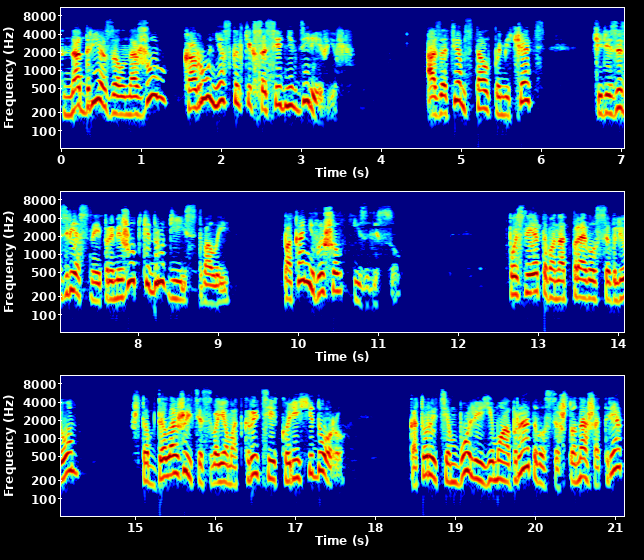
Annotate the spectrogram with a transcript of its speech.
надрезал ножом кору нескольких соседних деревьев, а затем стал помечать через известные промежутки другие стволы, пока не вышел из лесу. После этого он отправился в Лион, чтобы доложить о своем открытии Корихидору, который тем более ему обрадовался, что наш отряд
